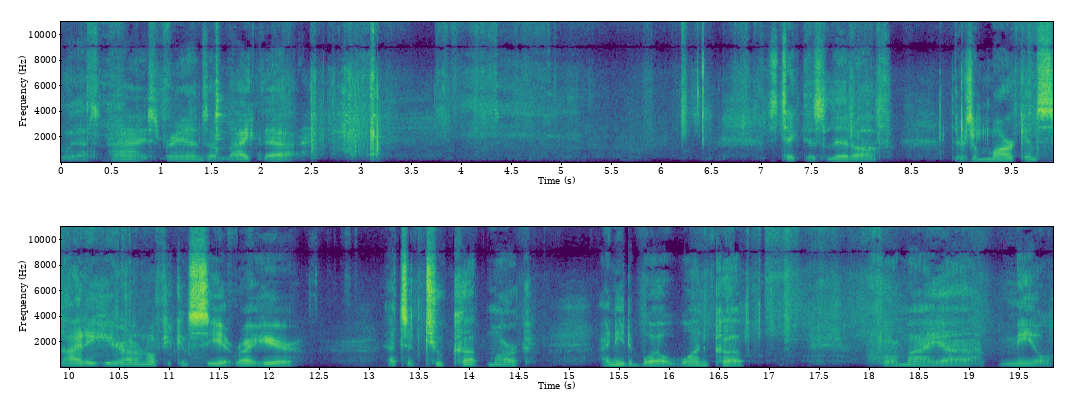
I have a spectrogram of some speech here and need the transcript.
Boy, that's nice, friends. I like that. Take this lid off. There's a mark inside of here. I don't know if you can see it right here. That's a two cup mark. I need to boil one cup for my uh, meal.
